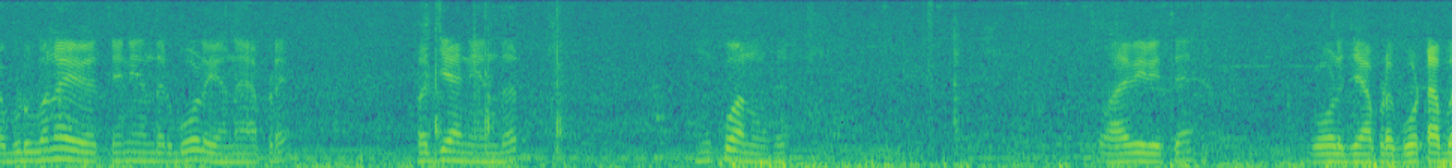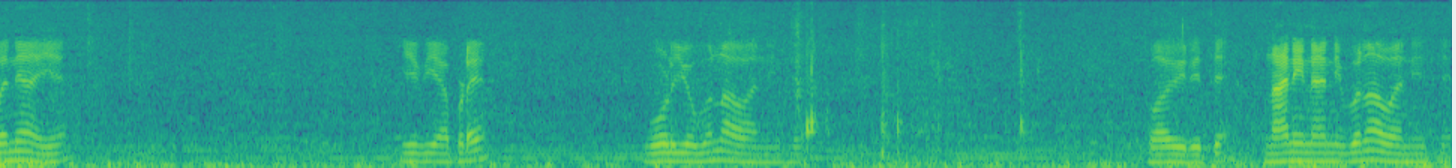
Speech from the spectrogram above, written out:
રબડું બનાવ્યું હોય તેની અંદર બોળી અને આપણે ભજીયાની અંદર મૂકવાનું છે. તો આવી રીતે ગોળ જે આપણે ગોટા બનાવીએ એવી આપણે ગોળીઓ બનાવવાની છે. તો આવી રીતે નાની નાની બનાવવાની છે.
